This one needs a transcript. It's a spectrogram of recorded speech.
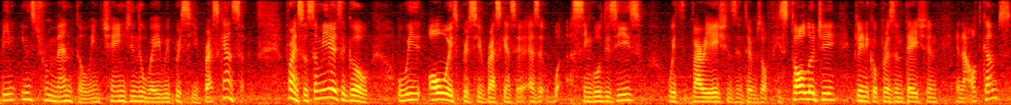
been instrumental in changing the way we perceive breast cancer. For instance, some years ago, we always perceived breast cancer as a, a single disease with variations in terms of histology, clinical presentation, and outcomes.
